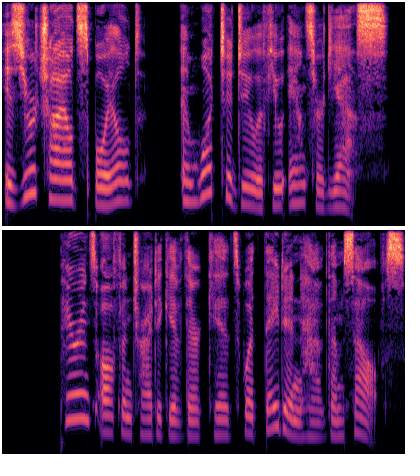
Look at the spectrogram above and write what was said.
Is your child spoiled? And what to do if you answered yes? Parents often try to give their kids what they didn't have themselves.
